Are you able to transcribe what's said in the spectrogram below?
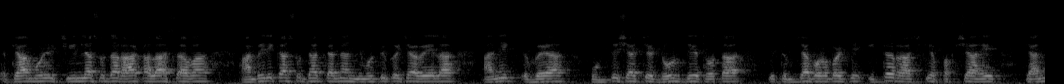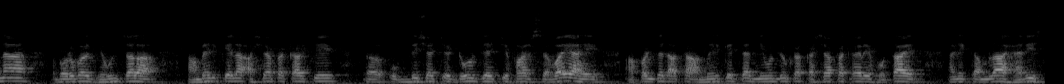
तर त्यामुळे चीनला सुद्धा राग आला असावा. अमेरिका सुद्धा त्यांना निवडणुकीच्या वेळेला अनेक वेळा उपदेशाचे डोस देत होता की तुमच्याबरोबर जे इतर राजकीय पक्ष आहेत त्यांना बरोबर घेऊन चला. अमेरिकेला अशा प्रकारचे उपदेशाचे डोस द्यायची फार सवय आहे. आपण जर आता अमेरिकेतल्या निवडणुका कशा प्रकारे होत आहेत आणि कमला हॅरिस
